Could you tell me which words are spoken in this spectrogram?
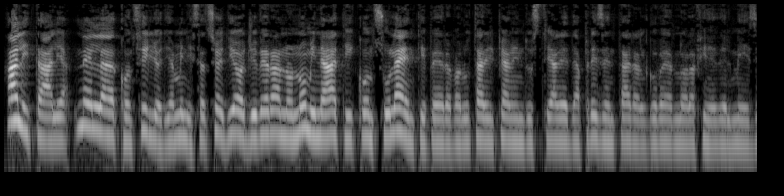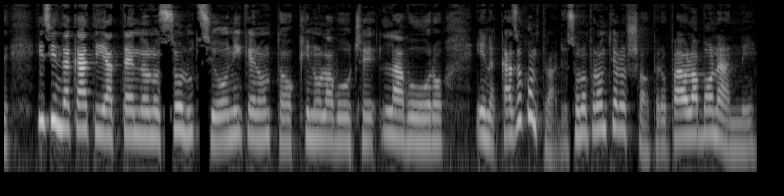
All'Italia, nel Consiglio di amministrazione di oggi verranno nominati consulenti per valutare il piano industriale da presentare al governo alla fine del mese. I sindacati attendono soluzioni che non tocchino la voce lavoro. In caso contrario, sono pronti allo sciopero. Paola Bonanni.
